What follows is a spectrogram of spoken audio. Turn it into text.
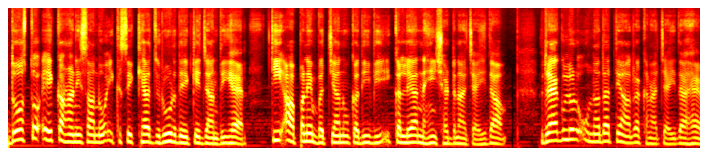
ਦੋਸਤੋ, ਇਹ ਕਹਾਣੀ ਸਾਨੂੰ ਇੱਕ ਸਿੱਖਿਆ ਜ਼ਰੂਰ ਦੇ ਕੇ ਜਾਂਦੀ ਹੈ ਕਿ ਆਪਣੇ ਬੱਚਿਆਂ ਨੂੰ ਕਦੀ ਵੀ ਇਕੱਲਿਆਂ ਨਹੀਂ ਛੱਡਣਾ ਚਾਹੀਦਾ। ਰੈਗੂਲਰ ਉਹਨਾਂ ਦਾ ਧਿਆਨ ਰੱਖਣਾ ਚਾਹੀਦਾ ਹੈ।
